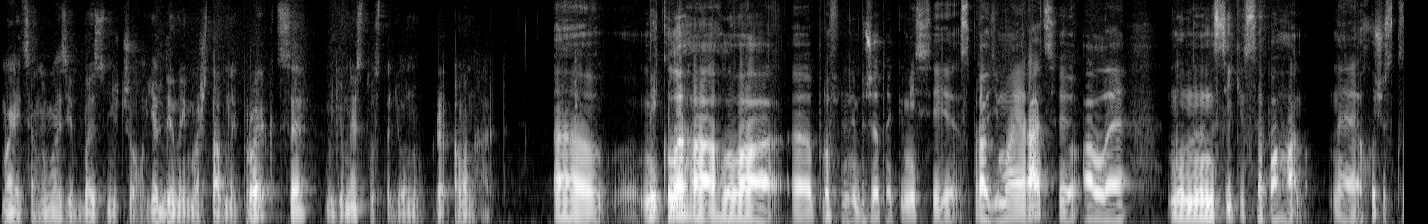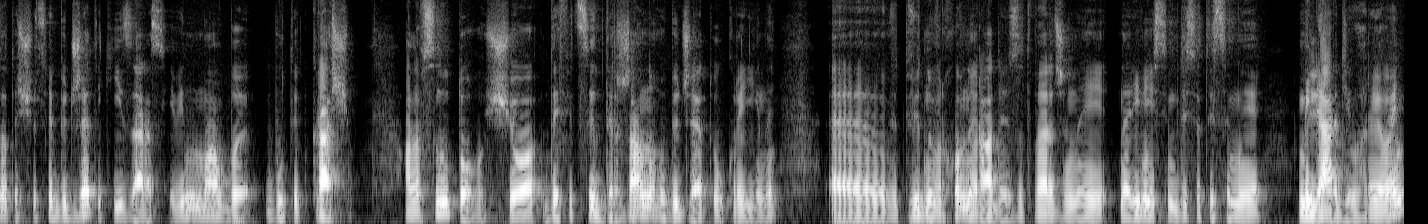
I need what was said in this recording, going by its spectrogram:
мається на увазі без нічого. Єдиний масштабний проект це будівництво стадіону Авангард. Мій колега, голова профільної бюджетної комісії, справді має рацію, але ну не настільки все погано. Е, Хочу сказати, що цей бюджет, який зараз є, він мав би бути кращим. Але в силу того, що дефіцит державного бюджету України е, відповідно Верховною Радою затверджений на рівні 77 мільярдів гривень,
